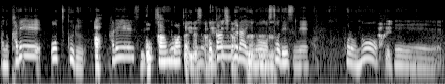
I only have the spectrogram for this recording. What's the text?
あのカレーを作るあカレー五巻のあたりですかね。5巻ぐらいの、うんうんうんそうですね頃の、はい。えー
